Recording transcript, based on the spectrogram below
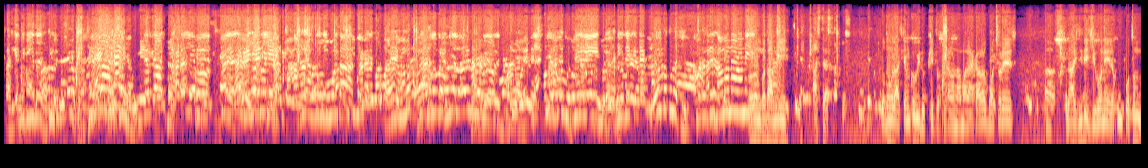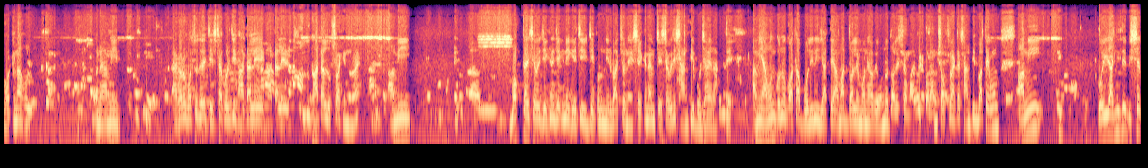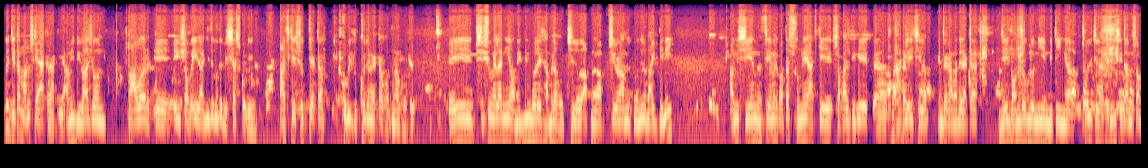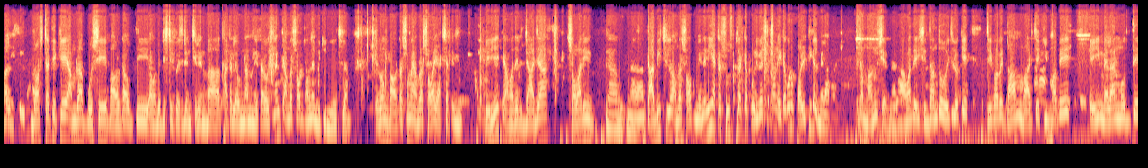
আজকের মিটিং এ প্রথম কথা আমি আস্তে আস্তে প্রথম কথা আজকে আমি খুবই দুঃখিত কারণ আমার এগারো বছরের রাজনীতি জীবনে এরকম প্রথম ঘটনা হলো মানে আমি এগারো বছর ধরে চেষ্টা করেছি ঘাটালে ঘাটালে শুধু ঘাটাল লোকসভা কেন্দ্র নয়, আমি বক্তা হিসেবে যেখানে যেখানে গেছি, যে কোনো নির্বাচনে, সেখানে আমি চেষ্টা করছি শান্তি বজায় রাখতে। আমি এমন কোনো কথা বলিনি যাতে আমার দলের মনে হবে অন্য দলের সঙ্গে মারপিট করা। আমি সবসময় একটা শান্তির বার্তা এবং আমি ওই রাজনীতিতে বিশ্বাস করি যেটা মানুষকে এক রাখে। আমি বিভাজন পাওয়ার কে এইসব, এই রাজনীতির মধ্যে বিশ্বাস করি না। আজকে সত্যি একটা খুবই দুঃখজনক একটা ঘটনা ঘটল এই শিশু মেলা নিয়ে অনেকদিন ধরে ঝামেলা হচ্ছিল। আপনারা শিরোনাম আমি কোনোদিনও বাইক দিনই আমি সিএম সিএম এর কথা শুনে আজকে সকাল থেকে ঘাটালেই ছিলাম। কিন্তু আমাদের একটা যেই দ্বন্দ্বগুলো নিয়ে মিটিং চলছিল এতদিন সেটা আমি সকাল দশটা থেকে আমরা বসে বারোটা অবধি আমাদের ডিস্ট্রিক্ট প্রেসিডেন্ট ছিলেন বা ঘাটালে অন্যান্য নেতারাও ছিলেন আমরা সব ঝামেলা মিটিং নিয়েছিলাম। এবং বারোটার সময় আমরা সবাই একসাথে বেরিয়ে আমাদের যা যা সবারই দাবি ছিল আমরা সব মেনে নিয়ে একটা সুস্থ একটা পরিবেশ, কারণ এটা কোনো পলিটিক্যাল মেলা নয়, এটা মানুষের মেলা। আমাদের এই সিদ্ধান্ত হয়েছিল কি যেভাবে দাম বাড়ছে, কীভাবে এই মেলার মধ্যে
